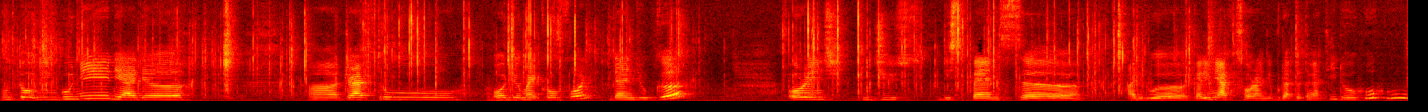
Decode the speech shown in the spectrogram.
untuk minggu ni dia ada uh, Drive thru order microphone Dan juga Orange juice dispenser ada dua. Kali ni aku seorang je budak tu tengah tidur. Huhu.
